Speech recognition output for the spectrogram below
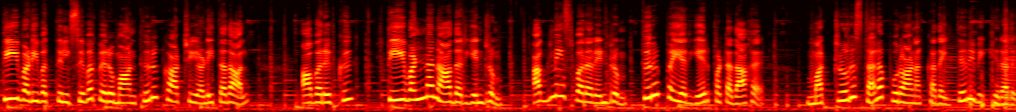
தீ வடிவத்தில் சிவபெருமான் திருக்காட்சி அளித்ததால் அவருக்கு தீவண்ணநாதர் என்றும் அக்னீஸ்வரர் என்றும் திருப்பெயர் ஏற்பட்டதாக மற்றொரு ஸ்தல புராணக் கதை தெரிவிக்கிறது.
